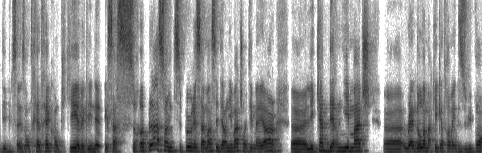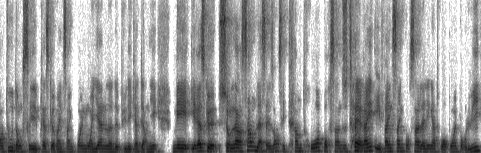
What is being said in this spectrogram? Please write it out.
début de saison très, très compliqué avec les Knicks. Ça se replace un petit peu récemment. Ces derniers matchs ont été meilleurs. Euh, les quatre derniers matchs, euh, Randall a marqué 98 points en tout, donc c'est presque 25 points de moyenne depuis les quatre derniers. Mais il reste que sur l'ensemble de la saison, c'est 33% du terrain et 25% de la ligne à trois points pour lui.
